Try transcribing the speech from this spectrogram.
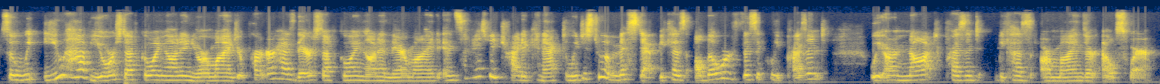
So we you have your stuff going on in your mind, your partner has their stuff going on in their mind, and sometimes we try to connect and we just do a misstep because although we're physically present, we are not present because our minds are elsewhere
